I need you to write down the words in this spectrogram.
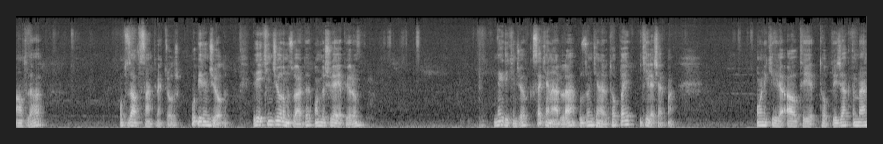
6 daha 36 santimetre olur. Bu birinci yolu. Bir de ikinci yolumuz vardı. Onu da şuraya yapıyorum. Neydi ikinci yol? Kısa kenarla uzun kenarı toplayıp 2 ile çarpmak. 12 ile 6'yı toplayacaktım ben.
